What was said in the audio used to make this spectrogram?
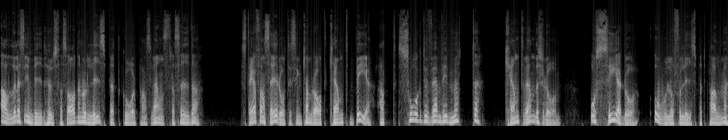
alldeles invid husfasaden och Lisbeth går på hans vänstra sida. Stefan säger då till sin kamrat Kent B att såg du vem vi mötte? Kent vänder sig då om och ser då Olof och Lisbeth Palme.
